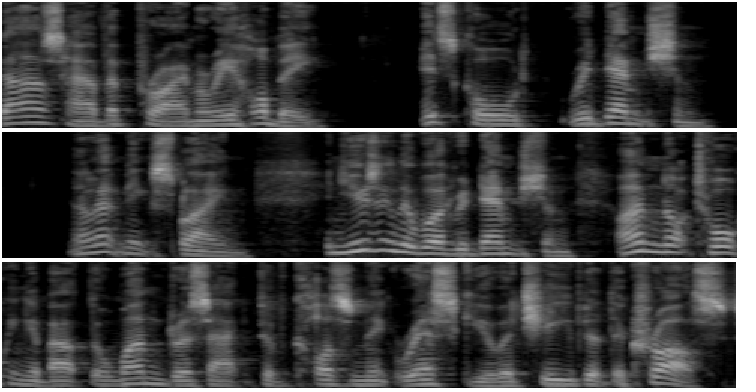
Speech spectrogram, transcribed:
does have a primary hobby. It's called redemption. Now, let me explain. In using the word redemption, I'm not talking about the wondrous act of cosmic rescue achieved at the cross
